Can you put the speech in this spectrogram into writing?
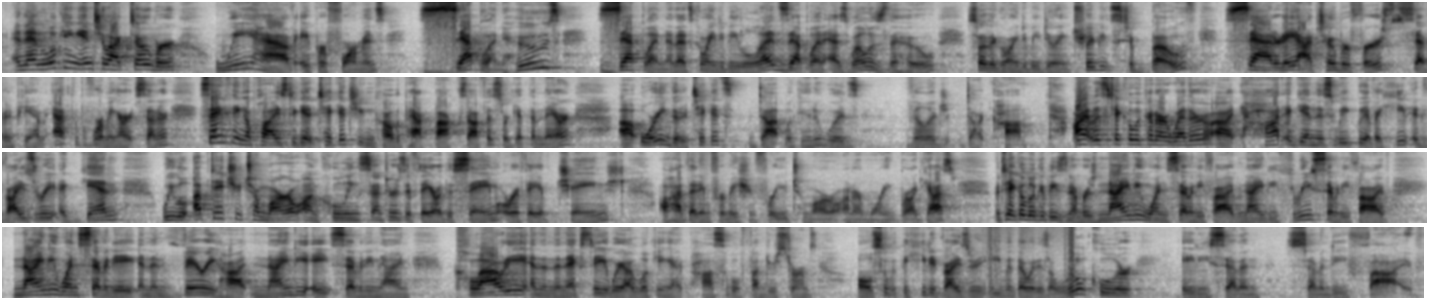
And then looking into October, we have a performance, Zeppelin. Who's Zeppelin? And that's going to be Led Zeppelin as well as The Who. So they're going to be doing tributes to both. Saturday, October 1st, 7 p.m. at the Performing Arts Center. Same thing applies to get tickets. You can call the PAC box office or get them there uh, or you can go to tickets.lagunawoodsvillage.com. All right, let's take a look at our weather. Uh, hot again this week. We have a heat advisory again. We will update you tomorrow on cooling centers if they are the same or if they have changed. I'll have that information for you tomorrow on our morning broadcast. But take a look at these numbers 9175, 9375, 9178, and then very hot 9879 cloudy, and then the next day we are looking at possible thunderstorms. Also with the heat advisory, even though it is a little cooler, 87, 75.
